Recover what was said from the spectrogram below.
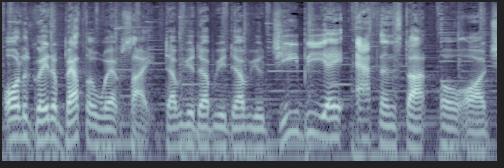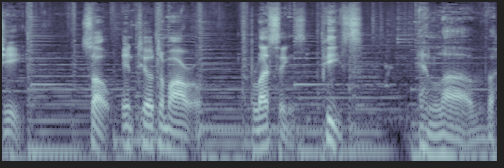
or the Greater Bethel website, www.gbaathens.org. So, until tomorrow, blessings, peace, and love.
